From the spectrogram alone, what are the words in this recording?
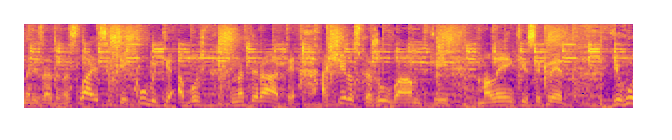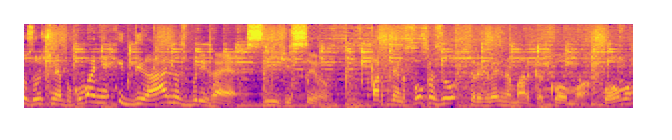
нарізати на слайсики, кубики або ж натирати. А ще розкажу вам такий маленький секрет. Його зручне пакування ідеально зберігає свіжість сиру. Партнер показу торгівельна марка Комо. Комо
